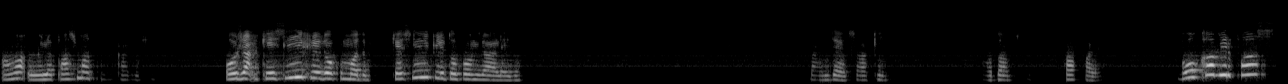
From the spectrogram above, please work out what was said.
Ama öyle pas mı attınız kardeşim? Hocam kesinlikle dokunmadım. Kesinlikle topa müdahaleydi. Ben de sakin. Adamsın. Kafaya. Boka bir pas.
